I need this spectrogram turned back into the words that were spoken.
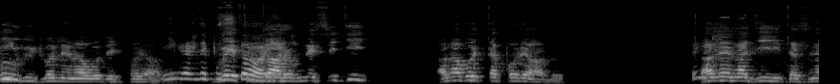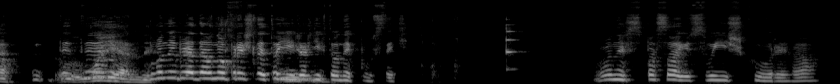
не їх. будуть вони наводити порядок. Їх же ж не Ви тут пускають. даром не сидіть, а наводьте порядок. То А не надійтесь на ти- ти- воєнних. Вони вже давно прийшли, то їх же ж ніхто не пустить. Вони ж спасають свої шкури, га?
